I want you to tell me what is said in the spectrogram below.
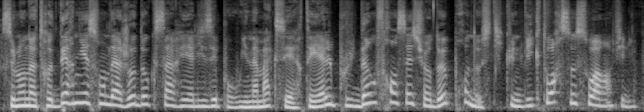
Selon notre dernier sondage Odoxa réalisé pour Winamax et RTL, plus d'un Français sur deux pronostique une victoire ce soir, hein, Philippe.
